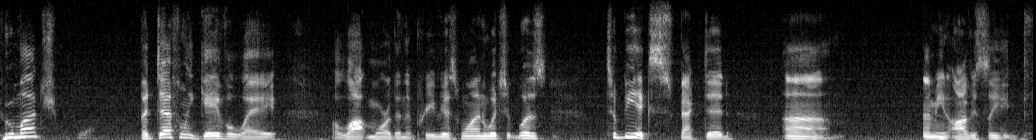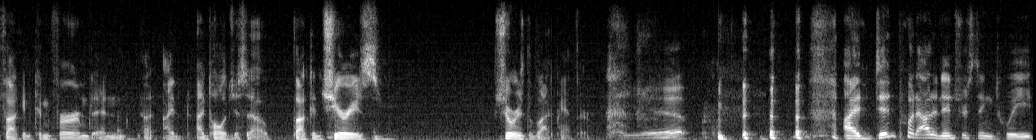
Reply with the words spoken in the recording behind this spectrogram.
too much, Yeah. but definitely gave away a lot more than the previous one, which was to be expected. Um, I mean, obviously, fucking confirmed, and uh, I I told you so. Fucking Shuri's he's the Black Panther. Yep. I did put out an interesting tweet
